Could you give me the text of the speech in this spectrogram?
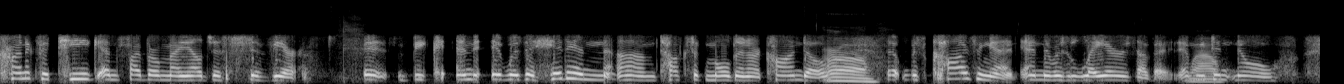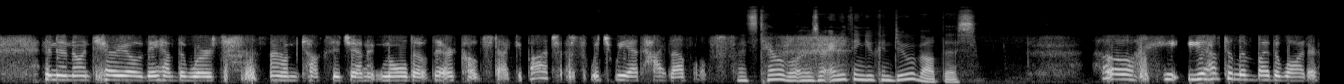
Chronic fatigue and fibromyalgia severe. It bec- and it was a hidden um, toxic mold in our condo oh. that was causing it, and there was layers of it, and wow. we didn't know. And in Ontario, they have the worst um, toxigenic mold out there called Stachybotrys, which we had high levels. That's terrible. And is there anything you can do about this? Oh, you have to live by the water.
